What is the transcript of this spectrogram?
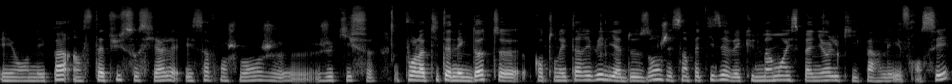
et on n'est pas un statut social et ça franchement je, je, kiffe. Pour la petite anecdote, quand on est arrivé il y a deux ans, j'ai sympathisé avec une maman espagnole qui parlait français.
